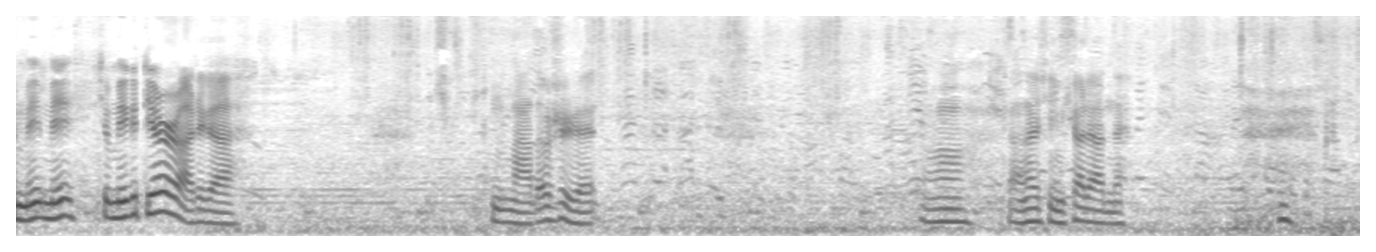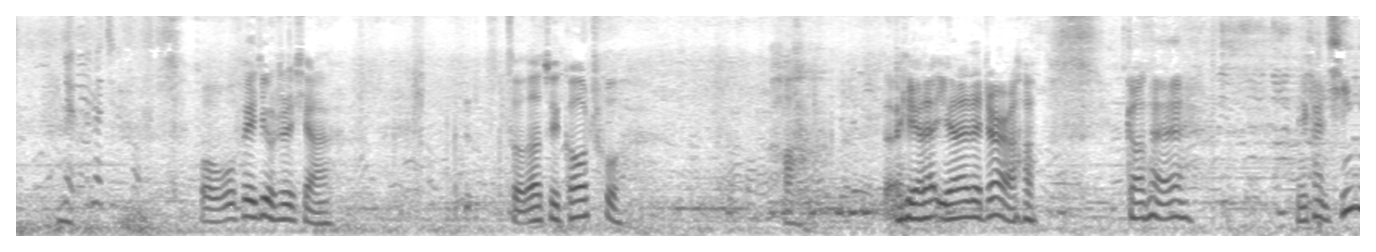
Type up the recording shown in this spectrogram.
就没没就没个地儿啊！这个哪都是人，嗯，长得挺漂亮的。我无非就是想走到最高处。好，原来原来在这儿啊！刚才没看清。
